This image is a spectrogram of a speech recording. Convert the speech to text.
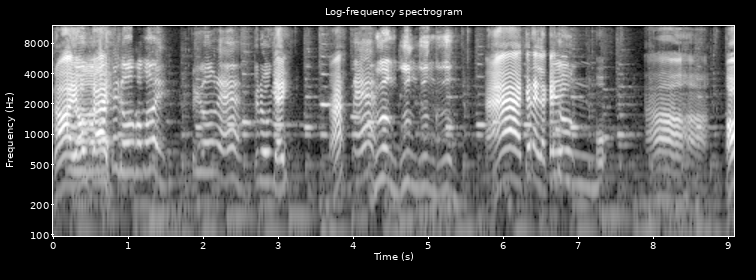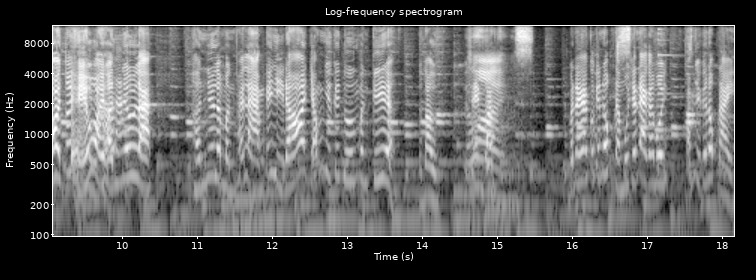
rồi ok. cái gương Phong ơi cái gương nè. Cái đường gì? Hả? Nè Gương, gương, gương, gương. à cái này là cái gương ủa à. Ôi tôi hiểu rồi hình như là hình như là mình phải làm cái gì đó giống như cái gương bên kia. Từ từ để xem coi. bên đây có cái nút nè mua tránh ra coi mui. Bấm vào cái nút này.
